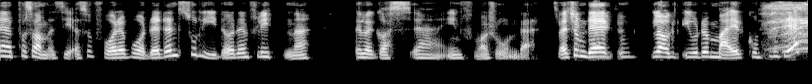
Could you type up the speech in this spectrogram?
eh, på samme side, så får jeg både den solide og den flytende eller gassinformasjonen der. Så jeg vet ikke om det lag, gjorde det mer komplisert.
